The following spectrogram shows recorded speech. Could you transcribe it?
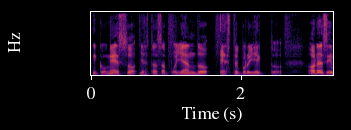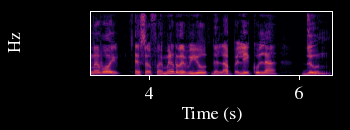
y con eso ya estás apoyando este proyecto. Ahora sí me voy, ese fue mi review de la película Dune.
